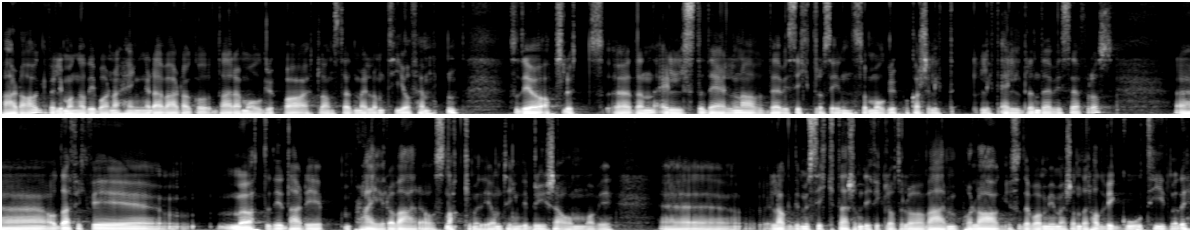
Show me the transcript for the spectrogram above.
hver dag. Veldig mange av de barna henger der hver dag, og der er målgruppa et eller annet sted mellom 10 og 15. Så de er jo absolutt eh, den eldste delen av det vi sikter oss inn som målgruppe, og kanskje litt, litt eldre enn det vi ser for oss. Eh, og der fikk vi møte de der de pleier å være, og snakke med de om ting de bryr seg om. Og vi eh, lagde musikk der som de fikk lov til å være med på å lage. Så det var mye mer sånn, der hadde vi god tid med de,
